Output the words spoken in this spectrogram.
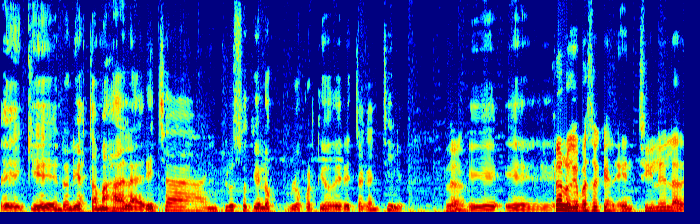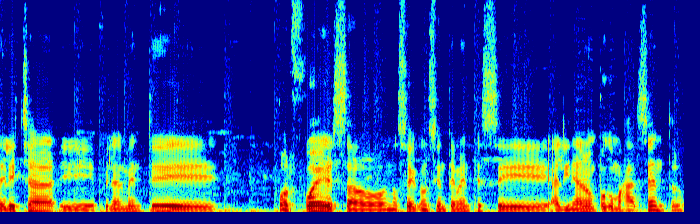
eh, que en realidad está más a la derecha incluso que los, los partidos de derecha acá en Chile. Claro. Eh, eh, Claro, lo que pasa es que en- en Chile la derecha eh, finalmente, por fuerza o no sé, conscientemente se alinearon un poco más al centro.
